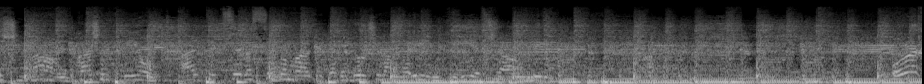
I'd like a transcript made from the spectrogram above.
רשימה ארוכה של קניות, אל תצא לסופרמרקט הגדול של החיים, כי אי אפשר בלי. עורך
